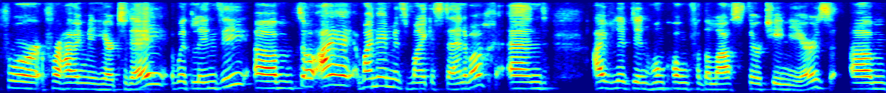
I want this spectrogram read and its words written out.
for for having me here today with Lindsay. Um, so I my name is Micah Steinbach and I've lived in Hong Kong for the last 13 years. Um,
